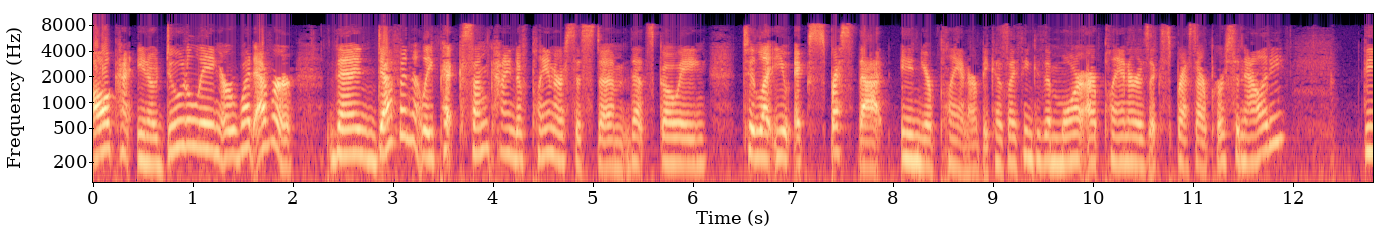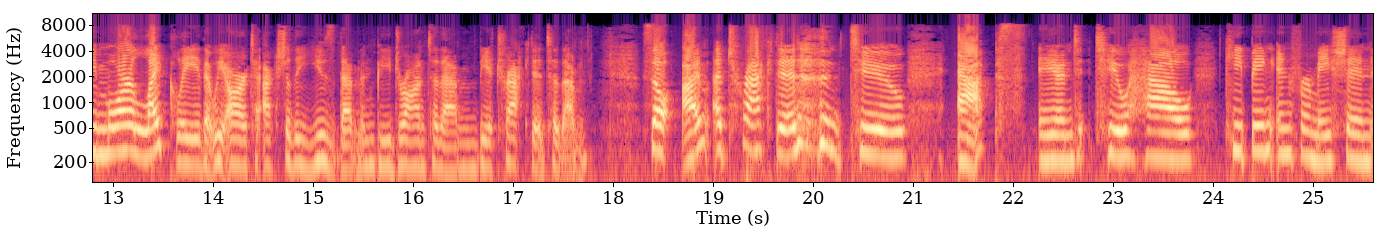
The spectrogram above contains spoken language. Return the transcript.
all kind you know doodling or whatever then definitely pick some kind of planner system that's going to let you express that in your planner because i think the more our planners express our personality the more likely that we are to actually use them and be drawn to them be attracted to them. So i'm attracted to apps and to how keeping information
